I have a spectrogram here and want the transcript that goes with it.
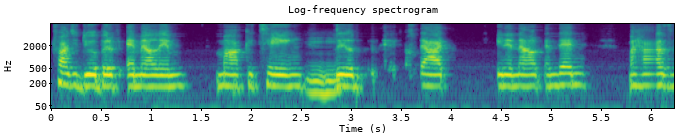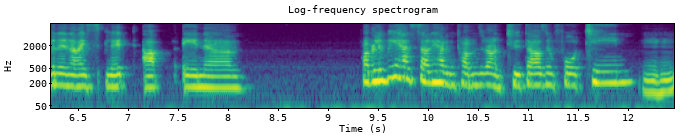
try to do a bit of MLM marketing, mm-hmm. little bit of that, in and out. And then my husband and I split up in um, probably we had started having problems around 2014. Mm-hmm.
